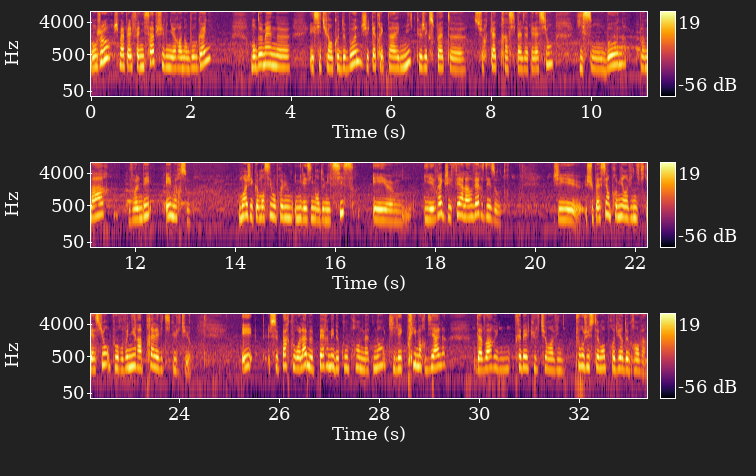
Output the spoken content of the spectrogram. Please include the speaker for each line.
Speaker 1: Bonjour, je m'appelle Fanny Sapp, je suis vigneronne en Bourgogne. Mon domaine euh, est situé en Côte-de-Beaune. J'ai 4 hectares et demi que j'exploite euh, sur quatre principales appellations qui sont Beaune, Pommard, Volnay et Meursault. Moi, j'ai commencé mon premier millésime en 2006 et euh, il est vrai que j'ai fait à l'inverse des autres. Je suis passée en premier en vinification pour revenir après la viticulture. Ce parcours-là me permet de comprendre maintenant qu'il est primordial d'avoir une très belle culture en vigne pour justement produire de grands vins.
